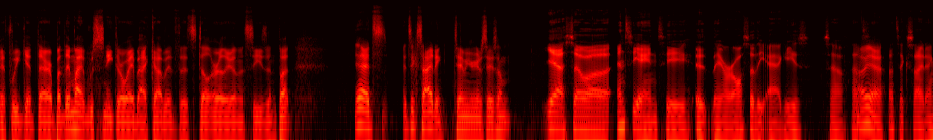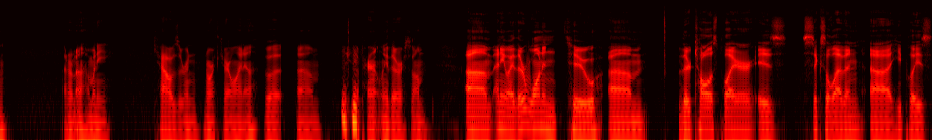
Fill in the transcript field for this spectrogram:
if we get there, but they might sneak their way back up if it's still earlier in the season. But yeah, it's it's exciting. Tim, you're gonna say something? Yeah. So uh, NCAA, is- they are also the Aggies. So that's, Oh, yeah. that's exciting. I don't know how many cows are in North Carolina, but um, apparently there are some. Um, anyway, they're one and two. Um, their tallest player is six eleven. Uh, he plays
